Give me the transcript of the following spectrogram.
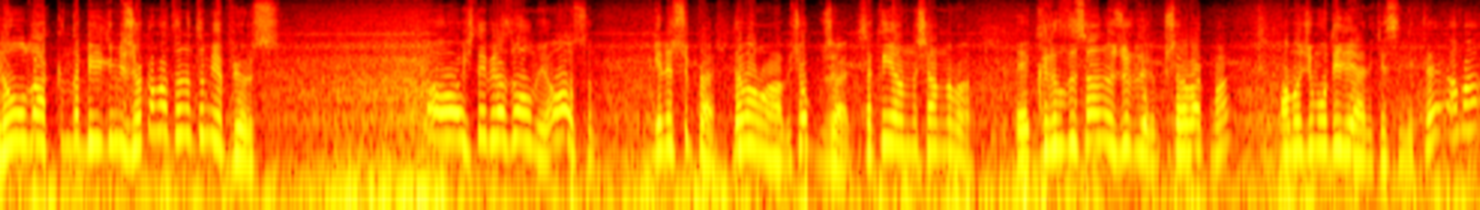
ne oldu hakkında bilgimiz yok ama tanıtım yapıyoruz. O işte biraz olmuyor. Olsun. Gene süper. Devam abi. Çok güzel. Sakın yanlış anlama. E, kırıldıysan özür dilerim. Kusura bakma. Amacım o değil yani kesinlikle. Ama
